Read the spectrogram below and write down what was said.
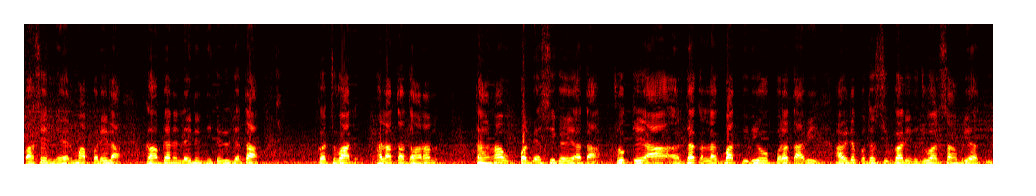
પાસે નહેરમાં પડેલા ગાબડાને લઈને નીકળી જતા કચવાદ ફેલાતા ધારણ, ધારણા ઉપર બેસી ગયા હતા. જો કે આ અડધા કલાક બાદ ટીડીઓ પરત આવી આવેદનપત્ર સ્વીકારી રજૂઆત સાંભળી હતી.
